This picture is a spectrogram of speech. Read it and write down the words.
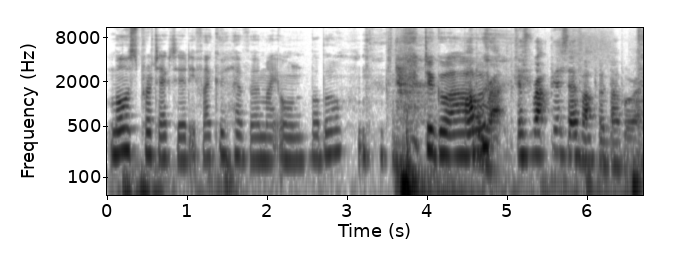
most protected if I could have uh, my own bubble to go out. bubble wrap. Just wrap yourself up in bubble wrap.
